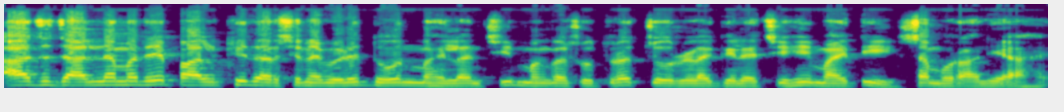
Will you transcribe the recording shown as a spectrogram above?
आज जालन्यामध्ये पालखी दर्शनावेळी दोन महिलांची मंगळसूत्र चोरीला गेल्याचीही माहिती समोर आली आहे.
